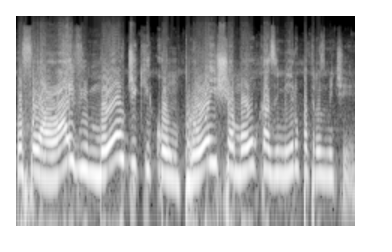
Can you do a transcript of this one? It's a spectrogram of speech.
Ou foi a Live Mode que comprou e chamou o Casimiro pra transmitir?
